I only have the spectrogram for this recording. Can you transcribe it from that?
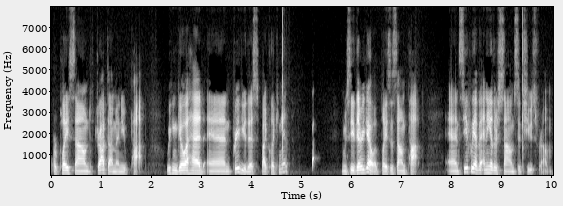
or play sound drop-down menu pop we can go ahead and preview this by clicking it. And we see, there you go, it plays the sound pop. And see if we have any other sounds to choose from.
